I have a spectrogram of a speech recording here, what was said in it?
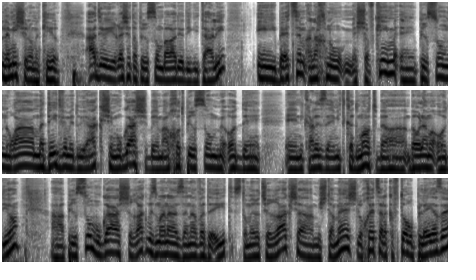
למי שלא מכיר, אדיו היא רשת הפרסום ברדיו דיגיטלי. היא בעצם, אנחנו משווקים אה, פרסום נורא מדיד ומדויק, שמוגש במערכות פרסום מאוד, אה, אה, נקרא לזה, מתקדמות בעולם האודיו. הפרסום מוגש רק בזמן האזנה ודאית, זאת אומרת שרק כשהמשתמש לוחץ על הכפתור play הזה,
